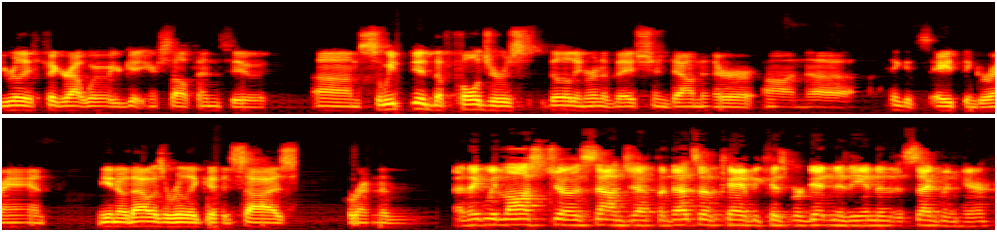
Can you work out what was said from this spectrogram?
you really figure out what you're getting yourself into. Um, so we did the Folgers building renovation down there on, uh, I think it's Eighth and Grand. You know, that was a really good size renovation. I think we lost Joe's sound, Jeff, but that's okay because we're getting to the end of the segment here.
